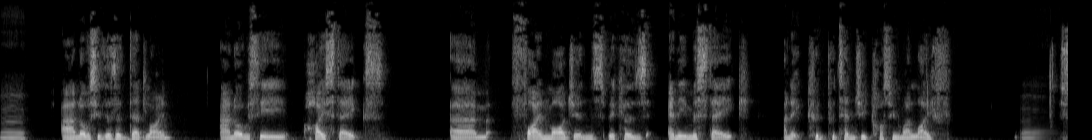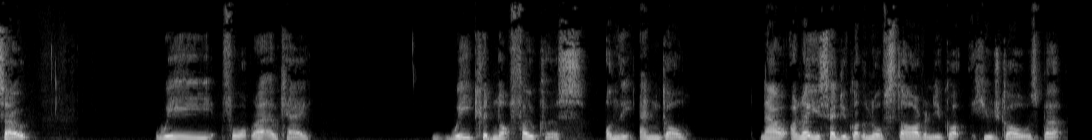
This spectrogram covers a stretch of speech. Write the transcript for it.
mm. and obviously there's a deadline, and obviously high stakes, um, fine margins because any mistake and it could potentially cost me my life. Mm. So we thought, right, okay, we could not focus on the end goal. Now, I know you said you've got the North Star and you've got huge goals, but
